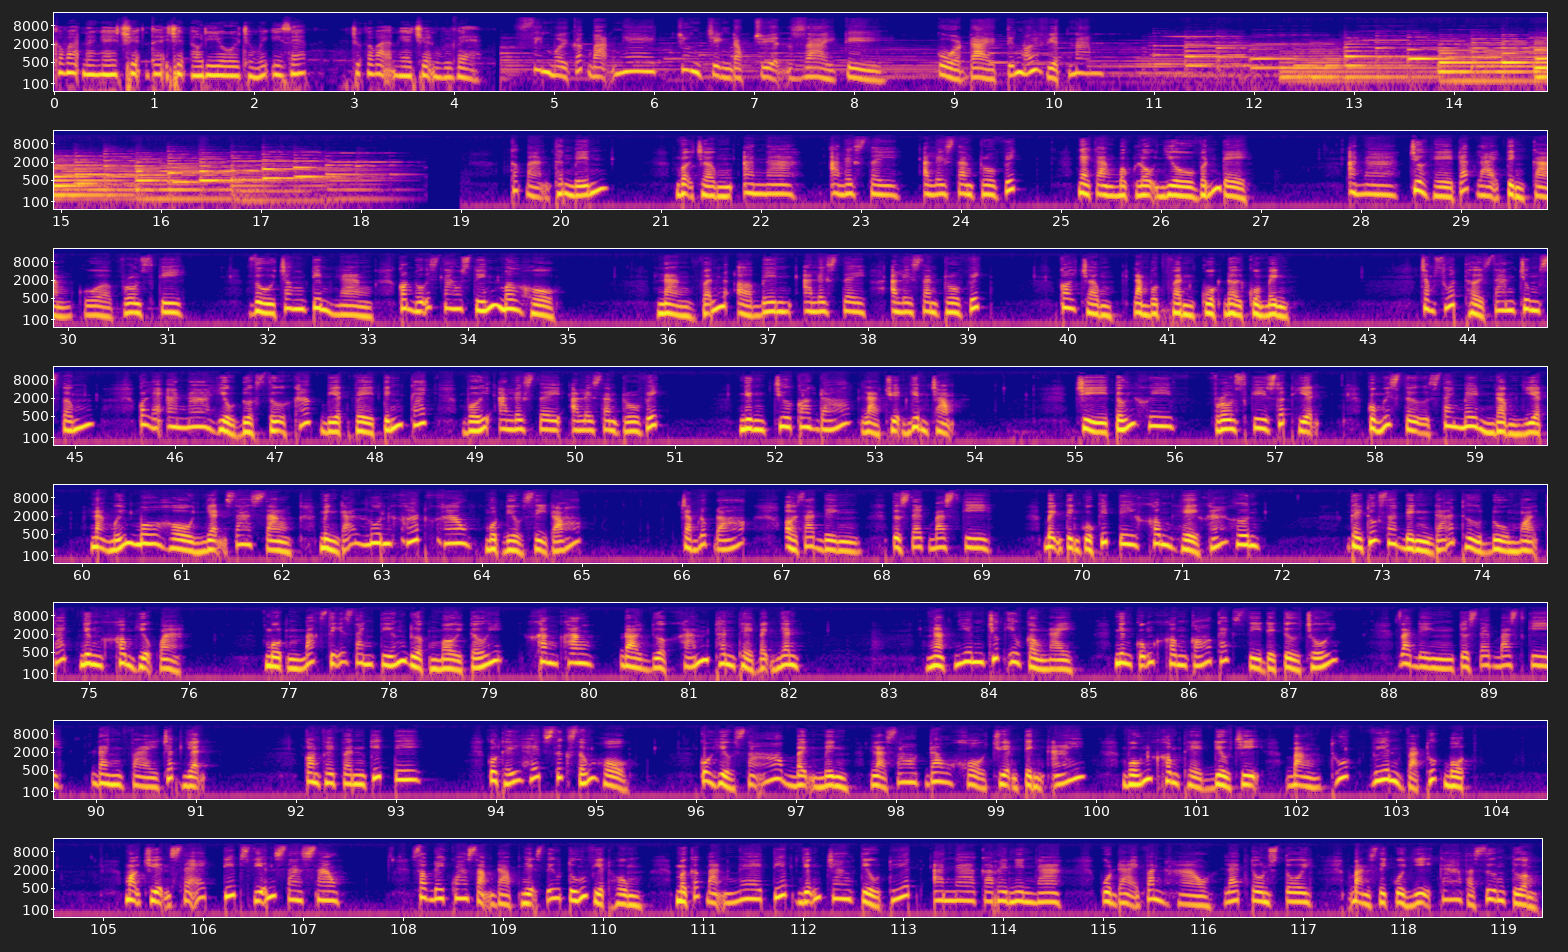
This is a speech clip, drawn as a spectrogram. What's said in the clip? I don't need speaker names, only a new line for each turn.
Các bạn đang nghe chuyện tại truyện audio.mix.iz. Chúc các bạn nghe chuyện vui vẻ.
Xin mời các bạn nghe chương trình đọc truyện dài kỳ của Đài Tiếng Nói Việt Nam. Các bạn thân mến, vợ chồng Anna Alexei Alexandrovich ngày càng bộc lộ nhiều vấn đề. Anna chưa hề đáp lại tình cảm của Vronsky, dù trong tim nàng có nỗi sao xuyến mơ hồ. Nàng vẫn ở bên Alexei Alexandrovich, coi chồng là một phần cuộc đời của mình. Trong suốt thời gian chung sống, có lẽ Anna hiểu được sự khác biệt về tính cách với Alexei Alexandrovich, nhưng chưa coi đó là chuyện nghiêm trọng. Chỉ tới khi Vronsky xuất hiện, cùng với sự say mê nồng nhiệt, nàng mới mơ hồ nhận ra rằng mình đã luôn khát khao một điều gì đó. Trong lúc đó, ở gia đình từ Sekbaski, bệnh tình của Kitty không hề khá hơn. Thầy thuốc gia đình đã thử đủ mọi cách nhưng không hiệu quả. Một bác sĩ danh tiếng được mời tới, khăng khăng đòi được khám thân thể bệnh nhân. Ngạc nhiên trước yêu cầu này, nhưng cũng không có cách gì để từ chối. Gia đình từ đành phải chấp nhận. Còn về phần Kitty, cô thấy hết sức xấu hổ. Cô hiểu rõ bệnh mình là do đau khổ chuyện tình ái, vốn không thể điều trị bằng thuốc viên và thuốc bột. Mọi chuyện sẽ tiếp diễn ra sao? Sau đây qua giọng đọc nghệ sĩ ưu tú Việt Hùng, mời các bạn nghe tiếp những trang tiểu thuyết Anna Karenina của đại văn hào Lev Tolstoy, bản dịch của Nhị Ca và Dương Tường.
